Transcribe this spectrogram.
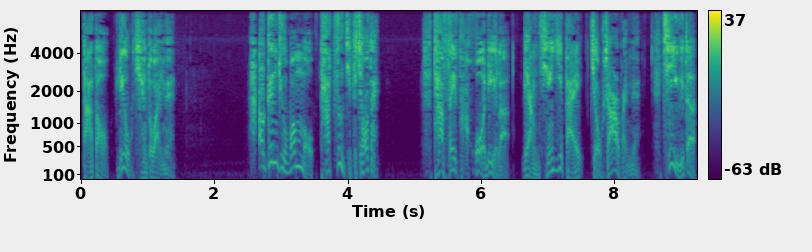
达到六千多万元。而根据汪某他自己的交代，他非法获利了两千一百九十二万元。其余的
